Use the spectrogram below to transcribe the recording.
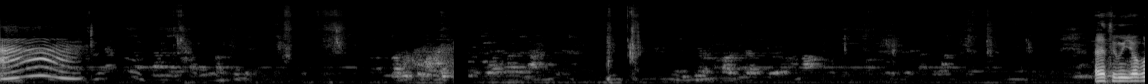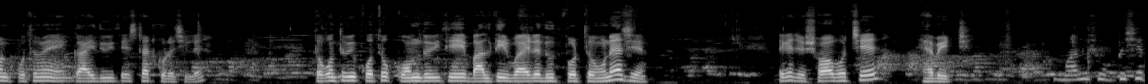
আ! আচ্ছা তুমি যখন প্রথমে গাই দুইতে স্টার্ট করেছিলে তখন তুমি কত কম দইতে বালতির বাইরে দুধ পড়তো মনে আছে? দেখেছ? সব হচ্ছে হ্যাবিট মানুষ অভ্যেসের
